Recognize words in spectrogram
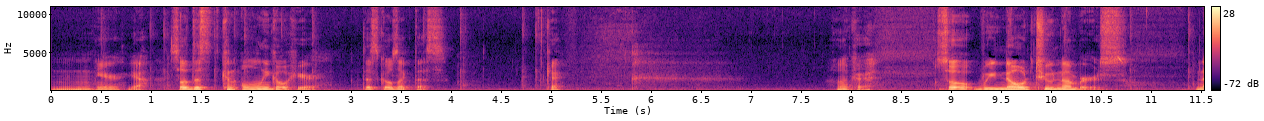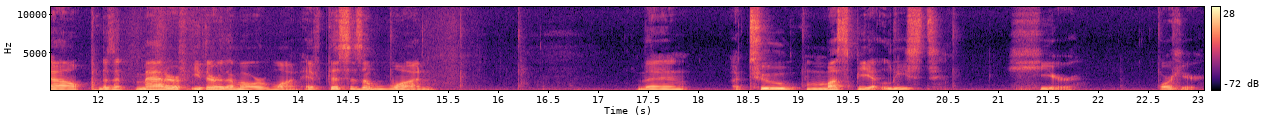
mm, here. Yeah. So this can only go here. This goes like this. Okay. Okay. So we know two numbers. Now, doesn't matter if either of them are one. If this is a one, then a two must be at least here or here.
